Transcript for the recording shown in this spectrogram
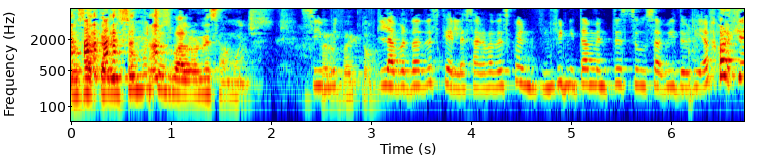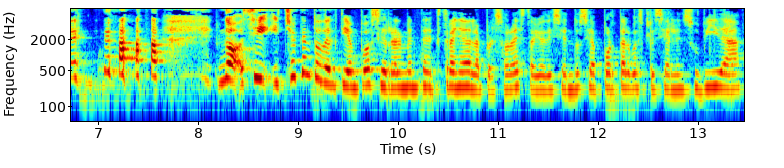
nos aterrizó muchos balones a muchos. Sí, Perfecto. la verdad es que les agradezco infinitamente su sabiduría porque no, sí, y chequen todo el tiempo si realmente extrañan a la persona, estoy yo diciendo, si aporta algo especial en su vida,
